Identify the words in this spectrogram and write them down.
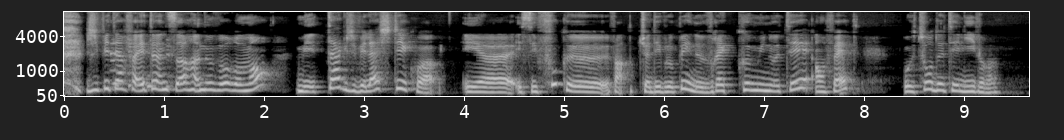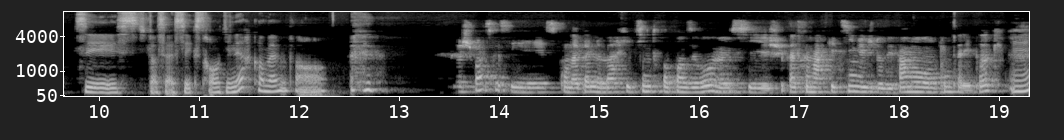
Jupiter Phaeton sort un nouveau roman, mais tac, je vais l'acheter, quoi. Et, euh, et c'est fou que, enfin, tu as développé une vraie communauté, en fait, autour de tes livres. C'est, enfin, c'est assez extraordinaire, quand même. Enfin. je pense que c'est ce qu'on appelle le marketing 3.0, même si je suis pas très marketing et je devais pas m'en rendre compte à l'époque. Mmh.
